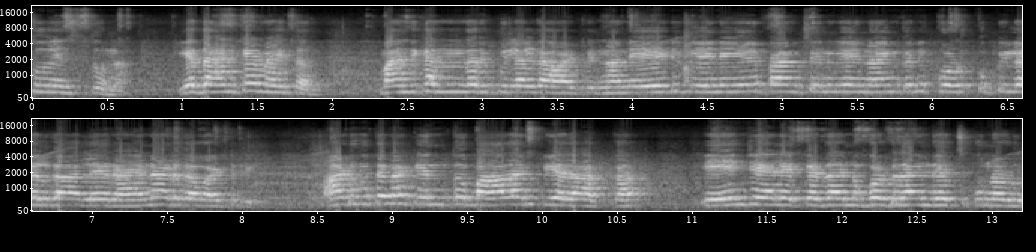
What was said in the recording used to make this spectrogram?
చూపిస్తున్నా ఇక దానికేమవుతుంది మందికి అందరి పిల్లలు కాబట్టి నన్ను ఏడు పోయినా ఏ ఫంక్షన్ పోయినా ఇంకా నీ కొడుకు పిల్లలు కాలేరా అని అడగబట్టి అడిగితే నాకు ఎంతో బాధ అనిపించదు అక్క? ఏం చేయాలి ఎక్కడ దాన్ని గొడ్డు దాన్ని తెచ్చుకున్నాడు.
